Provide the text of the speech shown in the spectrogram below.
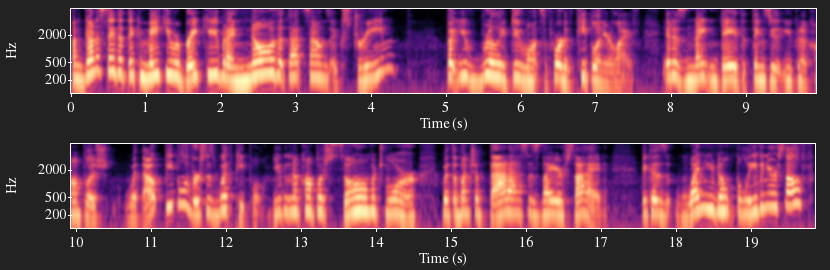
I'm to say that they can make you or break you, but I know that that sounds extreme. But you really do want supportive people in your life. It is night and day the things that you can accomplish without people versus with people. You can accomplish so much more with a bunch of badasses by your side. Because when you don't believe in yourself,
